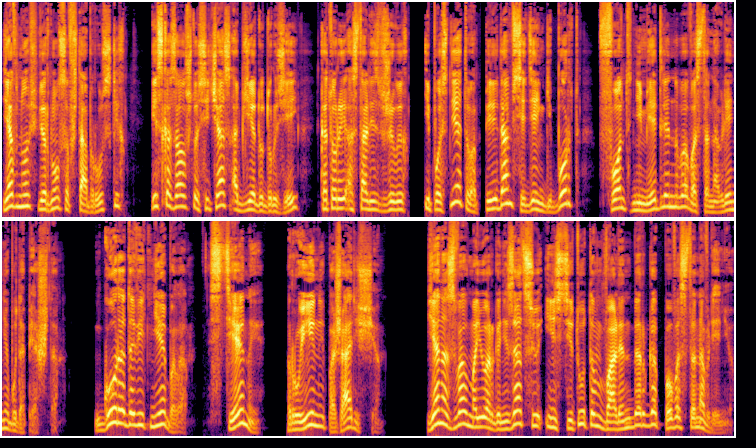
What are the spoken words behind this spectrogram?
Я вновь вернулся в штаб русских и сказал, что сейчас объеду друзей, которые остались в живых, и после этого передам все деньги борт в фонд немедленного восстановления Будапешта. Города ведь не было. Стены, руины, пожарища я назвал мою организацию Институтом Валенберга по восстановлению.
